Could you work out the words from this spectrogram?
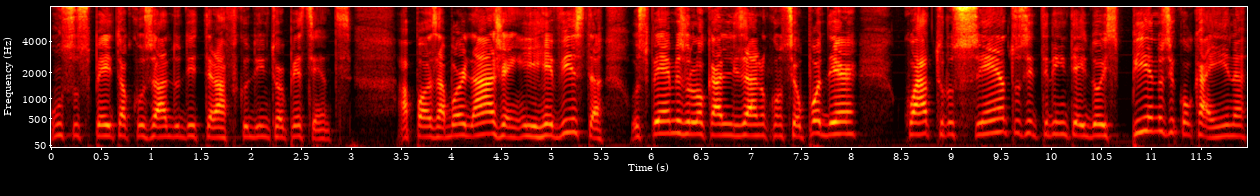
um suspeito acusado de tráfico de entorpecentes. Após abordagem e revista, os PMs localizaram com seu poder 432 pinos de cocaína,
